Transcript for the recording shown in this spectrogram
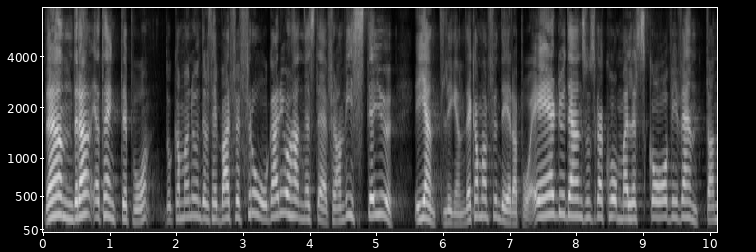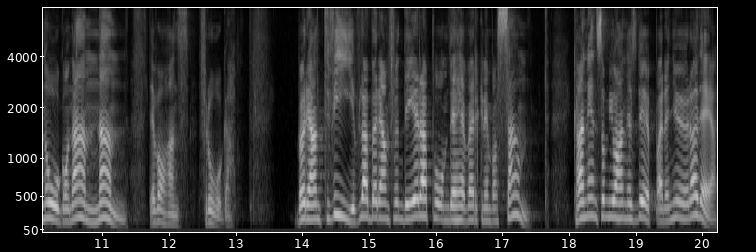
Det andra jag tänkte på, då kan man undra sig varför frågar Johannes det? För han visste ju egentligen, det kan man fundera på. Är du den som ska komma eller ska vi vänta någon annan? Det var hans fråga. Började han tvivla, började han fundera på om det här verkligen var sant? Kan en som Johannes döparen göra det?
